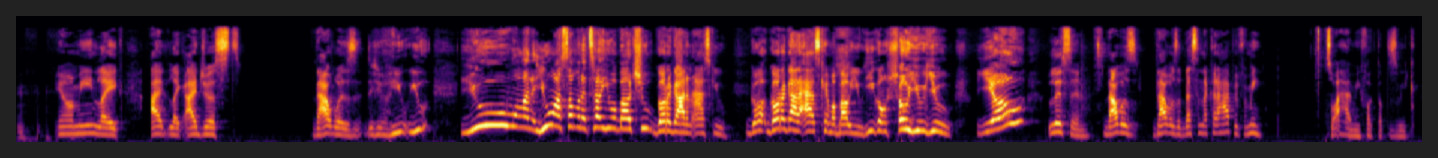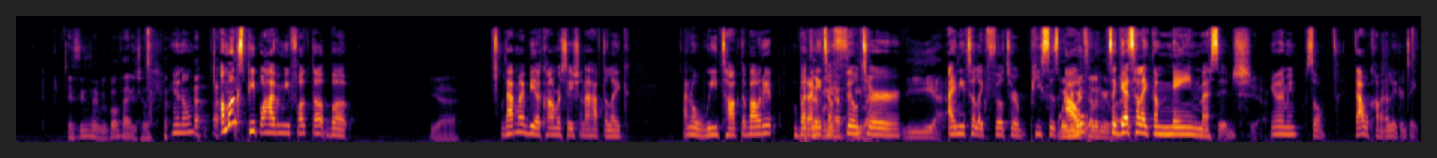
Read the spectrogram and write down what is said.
You know what I mean? Like I like I just that was you you you want you want someone to tell you about you? Go to god and ask you. Go go to god and ask him about you. He gonna show you you. Yo listen that was that was the best thing that could have happened for me. So i had me fucked up this week. It seems like we both had each other. You know? Amongst people having me fucked up but yeah. that might be a conversation I have to like. I know we talked about it, but I need to definitely has to like- filter. yeah. I need to like filter pieces When out to get it. to like the main message. Yeah. You know what I mean? So that will come at a later date.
